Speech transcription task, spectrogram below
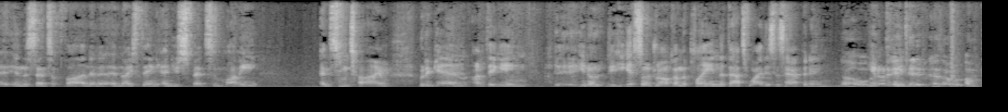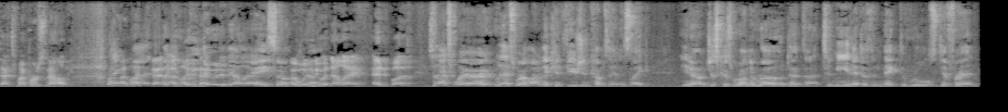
in the sense of fun and a, a nice thing, and you spent some money and some time. But again, I'm thinking, eh, you know, did he get so drunk on the plane that that's why this is happening? no, you know what I mean? did it because I, w- um, that's my personality. Right, I like but, that. but I you like wouldn't that. do it in L.A. So I wouldn't you know. do it in LA. And but So that's where that's where a lot of the confusion comes in. Is like, you know, just because we're on the road, that, that- to me, that doesn't make the rules different.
